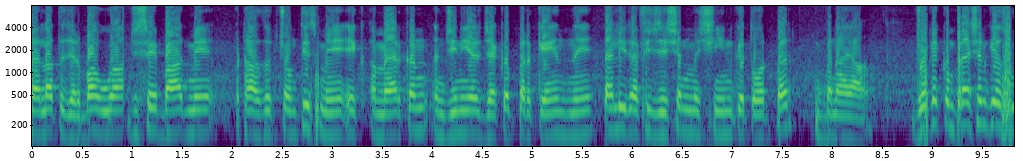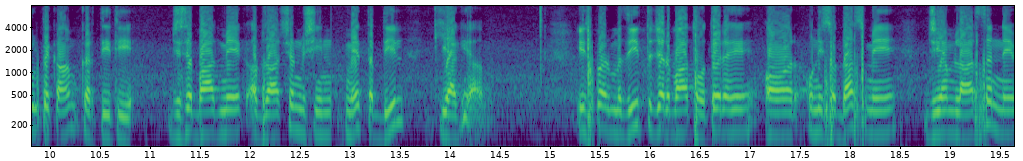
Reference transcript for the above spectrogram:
پہلا تجربہ ہوا، جسے بعد میں اٹھارہ سو چونتیس میں ایک امریکن انجینئر جیکب پرکینز نے پہلی ریفریجریشن مشین کے طور پر بنایا، جو کہ کمپریشن کے اصول پہ کام کرتی تھی، جسے بعد میں ایک ابزارشن مشین میں تبدیل کیا گیا۔ اس پر مزید تجربات ہوتے رہے اور انیس سو دس میں جی ایم لارسن نے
